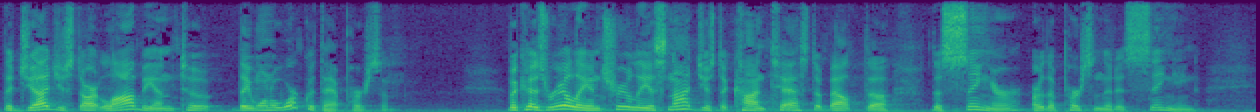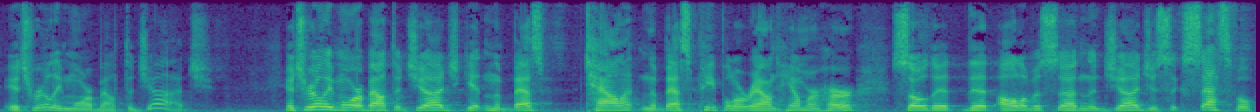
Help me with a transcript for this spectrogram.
the judges start lobbying to they want to work with that person. Because really and truly, it's not just a contest about the, the singer or the person that is singing. It's really more about the judge. It's really more about the judge getting the best talent and the best people around him or her so that, that all of a sudden the judge is successful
